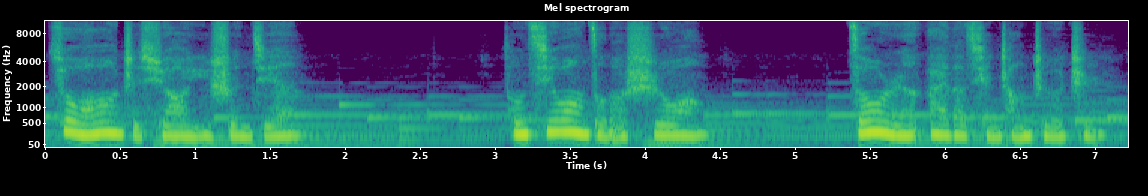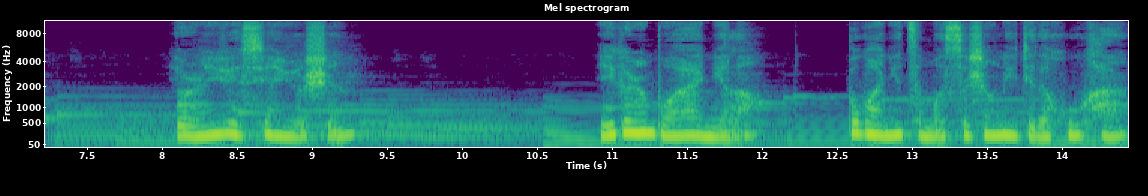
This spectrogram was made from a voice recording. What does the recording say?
却往往只需要一瞬间。从期望走到失望。总有人爱到浅尝辄止，有人越陷越深。一个人不爱你了，不管你怎么嘶声力竭的呼喊，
